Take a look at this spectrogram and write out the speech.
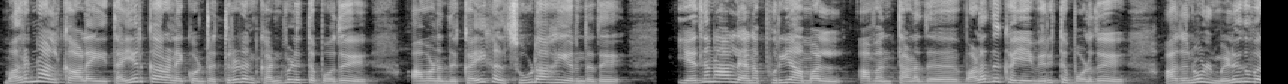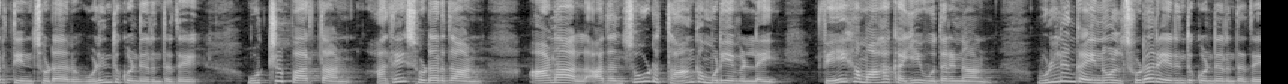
மறுநாள் காலை தையற்காரனை கொன்ற திருடன் கண்விழித்த போது அவனது கைகள் சூடாக இருந்தது. எதனால் என புரியாமல் அவன் தனது வலது கையை விரித்த பொழுது அதனுள் மெழுகுவர்த்தியின் சுடர் ஒளிந்து கொண்டிருந்தது. உற்று பார்த்தான் அதே சுடர்தான். ஆனால் அதன் சூடு தாங்க முடியவில்லை. வேகமாக கையை உதறினான். உள்ளங்கையினுள் சுடர் எரிந்து கொண்டிருந்தது.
